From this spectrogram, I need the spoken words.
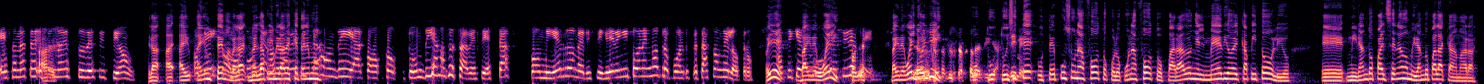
Eso no, está, eso no es tu decisión. Mira, hay, un tema, ¿verdad? No es la primera vez que tenemos... un día, con, con- tú un día no se sabe si estás con Miguel Romero y si vienen y ponen otro, pues estás con el otro. Oye, Así que by tú the way. By the way, Georgie, no tú- tú- hiciste, usted puso una foto, colocó una foto parado en el medio del Capitolio, eh, mirando para el Senado, mirando para la Cámara.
